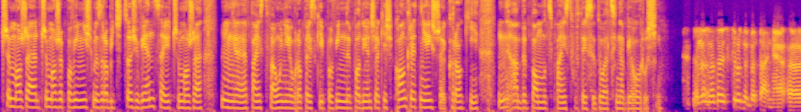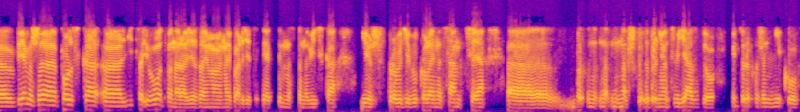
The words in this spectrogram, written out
czy może, czy może powinniśmy zrobić coś więcej? Czy może mm, państwa Unii Europejskiej powinny podjąć jakieś konkretniejsze kroki aby pomóc państwu w tej sytuacji na Białorusi? No, no, no to jest trudne pytanie. E, wiem, że Polska, e, Litwa i Łotwa na razie zajmują najbardziej takie aktywne stanowiska, już wprowadziły kolejne sankcje, e, na, na przykład zabraniające wjazdu niektórych urzędników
